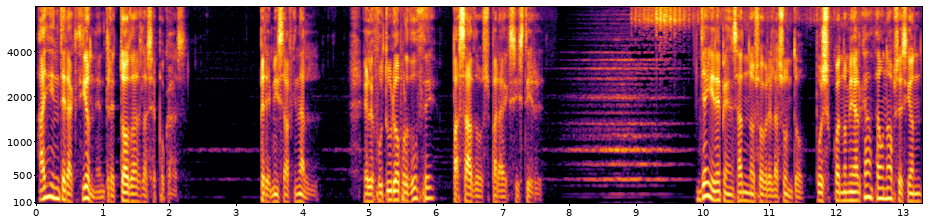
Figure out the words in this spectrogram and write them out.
Hay interacción entre todas las épocas. Premisa final. El futuro produce pasados para existir. Ya iré pensando sobre el asunto, pues cuando me alcanza una obsesión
